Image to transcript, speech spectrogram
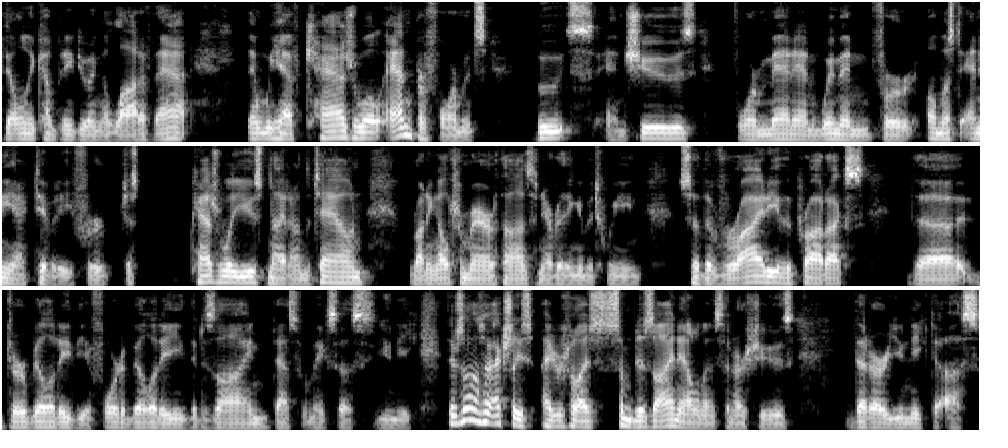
the only company doing a lot of that. Then we have casual and performance boots and shoes for men and women for almost any activity, for just casual use, night on the town, running ultra marathons, and everything in between. So the variety of the products, the durability, the affordability, the design, that's what makes us unique. There's also actually, I realized, some design elements in our shoes that are unique to us.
